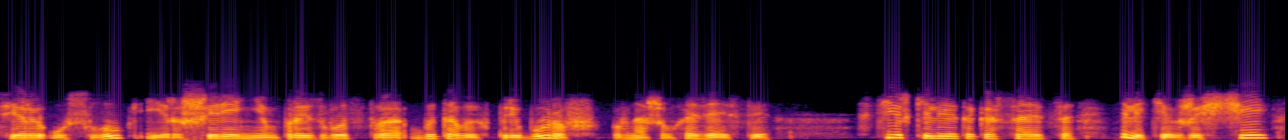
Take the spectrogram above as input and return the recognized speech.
сферы услуг и расширением производства бытовых приборов в нашем хозяйстве, стирки ли это касается, или тех же щей –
